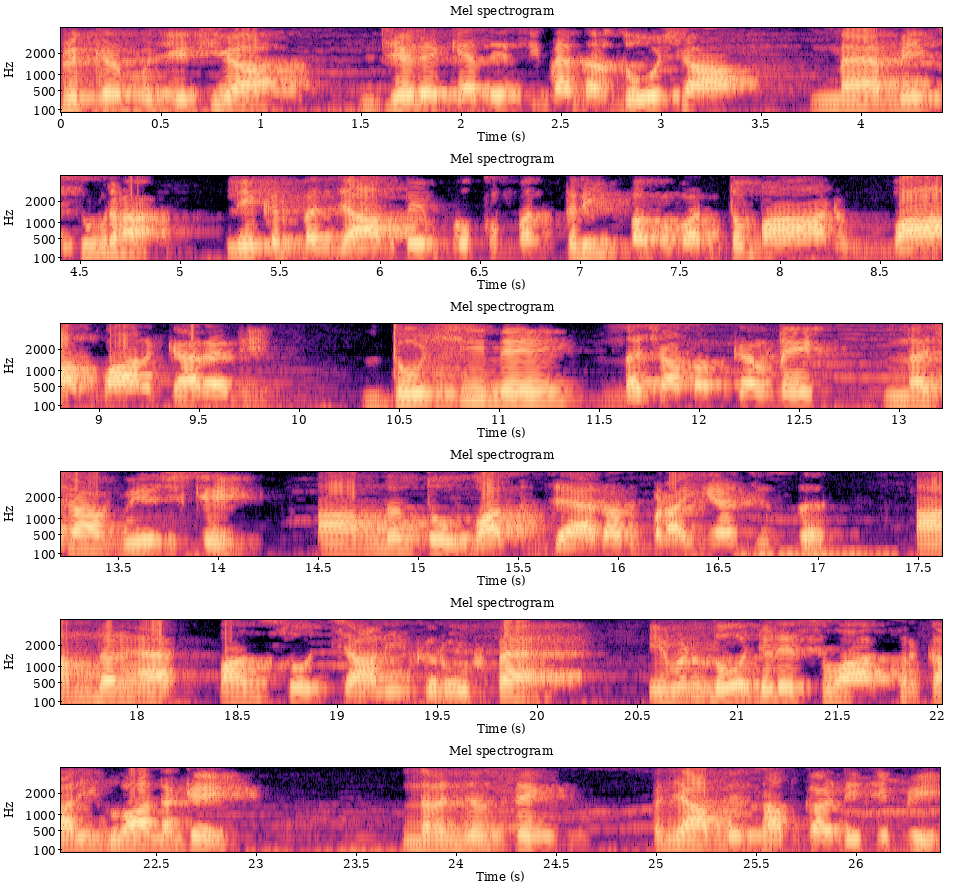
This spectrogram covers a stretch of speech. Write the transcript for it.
ਵਿਕਰਮ ਮਜੀਠੀਆ ਜਿਹੜੇ ਕਹਿੰਦੇ ਸੀ, ਮੈਂ ਨਿਰਦੋਸ਼ ਹਾਂ, ਮੈਂ ਬੇਕਸੂਰ ਹਾਂ। ਲੇਕਿਨ ਪੰਜਾਬ ਦੇ ਮੁੱਖ ਮੰਤਰੀ ਭਗਵੰਤ ਮਾਨ ਵਾਰ-ਵਾਰ ਕਹਿ ਰਹੇ ਨੇ, ਦੋਸ਼ੀ ਨੇ ਨਸ਼ਾ ਤਸਕਰ ਨੇ ਨਸ਼ਾ ਵੇਚ ਕੇ ਆਮਦਨ ਤੋਂ ਵੱਧ ਜਾਇਦਾਦ ਬਣਾਈ ਹੈ, ਜਿਸ ਆਮਦਨ ਹੈ 540 ਕਰੋੜ ਰੁਪਏ। ਇਵਨ ਦੋ ਜਿਹੜੇ ਸਵਾ- ਸਰਕਾਰੀ ਗਵਾਹ ਲੱਗੇ ਨਰਿੰਦਰ ਸਿੰਘ, ਪੰਜਾਬ ਦੇ ਸਾਬਕਾ ਡੀਜੀਪੀ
